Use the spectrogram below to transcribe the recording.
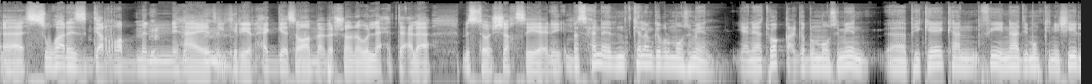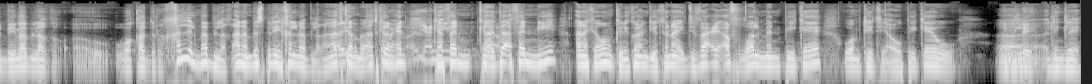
آه سواريز قرب من نهاية ال career حقه سواء مع برشلونة ولا حتى على مستوى الشخصي يعني. بس إحنا نتكلم قبل موسمين. يعني أتوقع قبل موسمين بيكي كان في نادي ممكن يشيل بمبلغ وقدره. خلي المبلغ أنا بالنسبة لي خلي المبلغ. أنا اتكلم أيوة. أتكلم الحين يعني كفن كأداء فني أنا كان ممكن يكون عندي ثنائي دفاعي أفضل من بيكي وأمتيتي أو بيكي و آه الانجلي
